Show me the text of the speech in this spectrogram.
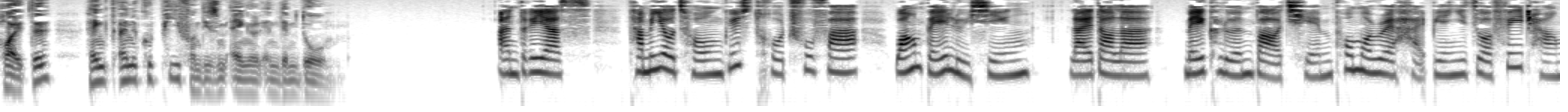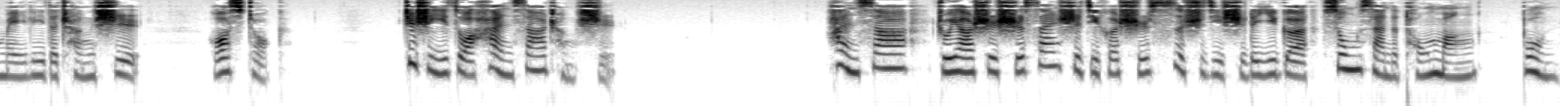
Heute hängt eine Kopie von diesem Engel in dem Dom. Andreas，他们又从 Güstrow 出发，往北旅行，来到了梅克伦堡前波莫瑞海边一座非常美丽的城市 Rostock。这是一座汉撒城市。汉撒主要是十三世纪和十四世纪时的一个松散的同盟 Bund。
